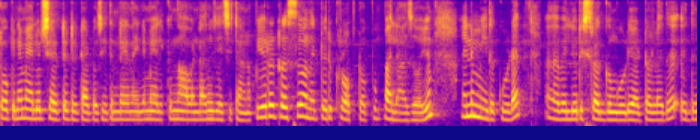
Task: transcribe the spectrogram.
ടോപ്പിന്റെ മേലെ ഒരു ഷർട്ട് ഇട്ടിട്ടാട്ടോ ചെയ്തിട്ടുണ്ടായിരുന്നു. അതിന്റെ മേലേക്കൊന്നും ആവണ്ടെന്ന് വിചാരിച്ചിട്ടാണ്. അപ്പോൾ ഈ ഒരു ഡ്രസ്സ് വന്നിട്ട് ഒരു ക്രോപ്പ് ടോപ്പും പലാസോയും അതിന്റെ മീതെ കൂടെ വലിയൊരു ശ്രഗും കൂടി ആയിട്ടുള്ളത് ഇത്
